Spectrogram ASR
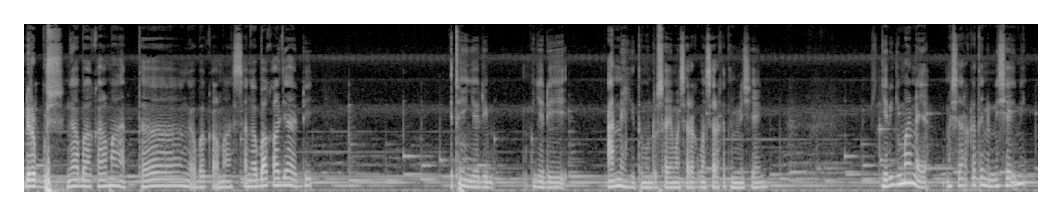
direbus. Nggak bakal mateng nggak bakal masak nggak bakal jadi. Itu yang jadi jadi aneh gitu menurut saya masyarakat masyarakat Indonesia ini. Jadi gimana ya masyarakat Indonesia ini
